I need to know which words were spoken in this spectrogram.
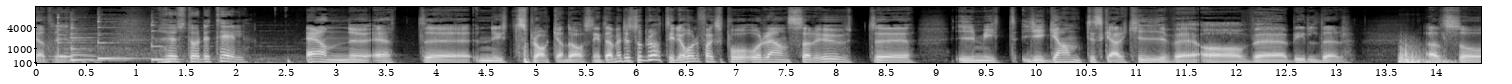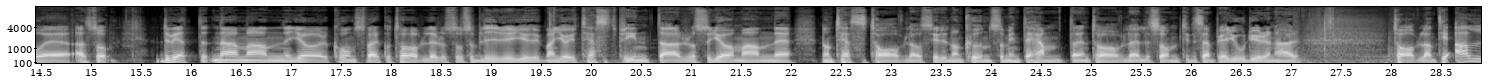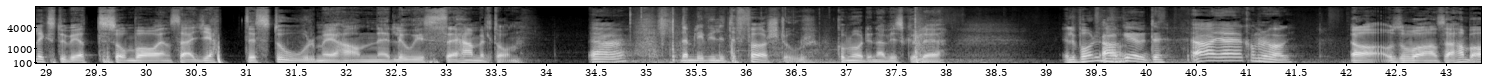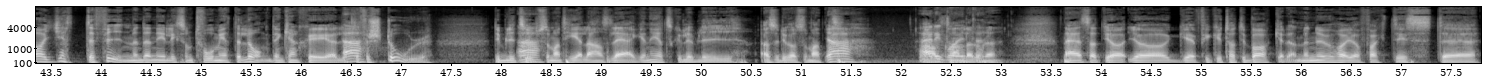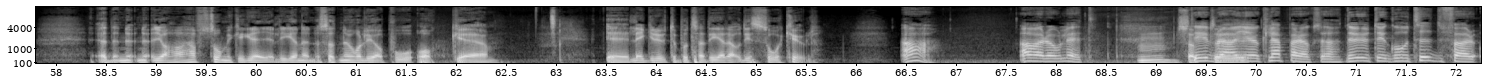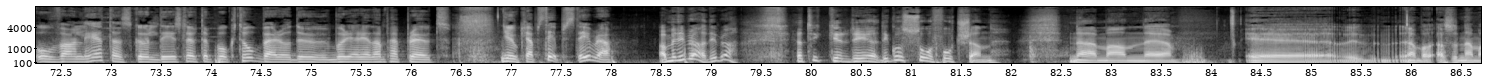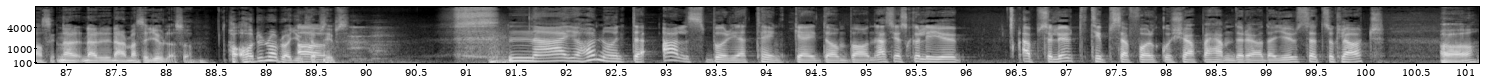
Katrin! Hur står det till? Ännu ett eh, nytt sprakande avsnitt. Ja, men det står bra till. Jag håller faktiskt på och rensar ut eh, i mitt gigantiska arkiv eh, av eh, bilder. Alltså, eh, alltså, du vet när man gör konstverk och tavlor och så, så blir det ju, man gör ju testprintar och så gör man eh, någon testtavla och så är det någon kund som inte hämtar en tavla. Eller som till exempel, jag gjorde ju den här tavlan till Alex du vet, som var en så här jättestor med han eh, Lewis Hamilton. Ja. Den blev ju lite för stor. Kommer du ihåg det när vi skulle... Eller var det Ja, nå- gud. Ja, ja, jag kommer ihåg. Ja, och så var han så här, han bara, ah, jättefin men den är liksom två meter lång. Den kanske är lite Ah. för stor. Det blir typ Ah. som att hela hans lägenhet skulle bli, alltså det var som att Ja. Nej, allt går handlade inte. om den. Nej, så att jag, jag fick ju ta tillbaka den. Men nu har jag faktiskt, eh, nu, nu, jag har haft så mycket grejer liggande nu, så att nu håller jag på och eh, eh, lägger ut det på Tradera och det är så kul. Ja. Ja, vad roligt. Mm, Det är att, bra eh, julklappar också. Du är ute i god tid för ovanlighetens skull. Det är slutet på oktober och du börjar redan peppra ut julklappstips. Det är bra. Ja men det är bra, det är bra. Jag tycker det, det går så fort sen när man eh, eh, när man- Alltså när, man, när, när det närmar sig jul alltså. Ha, har du några bra julklappstips? Nej, jag har nog inte alls börjat tänka i de banorna. Alltså jag skulle ju absolut tipsa folk att köpa hem det röda ljuset såklart. Ja.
